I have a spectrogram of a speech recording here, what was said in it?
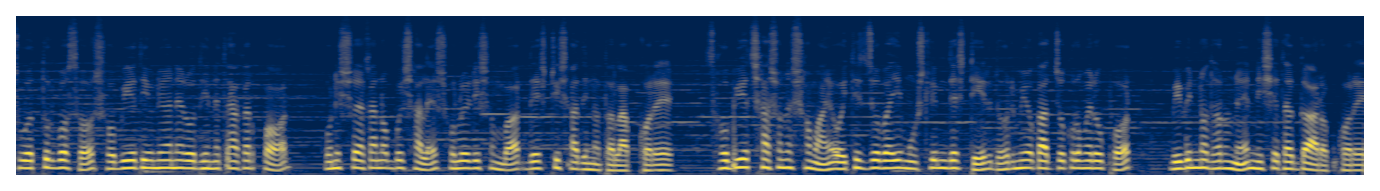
চুয়াত্তর বছর সোভিয়েত ইউনিয়নের অধীনে থাকার পর উনিশশো একানব্বই সালে ষোলোই ডিসেম্বর দেশটি স্বাধীনতা লাভ করে। সোভিয়েত শাসনের সময় ঐতিহ্যবাহী মুসলিম দেশটির ধর্মীয় কার্যক্রমের উপর বিভিন্ন ধরনের নিষেধাজ্ঞা আরোপ করে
